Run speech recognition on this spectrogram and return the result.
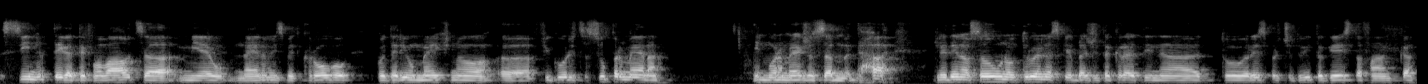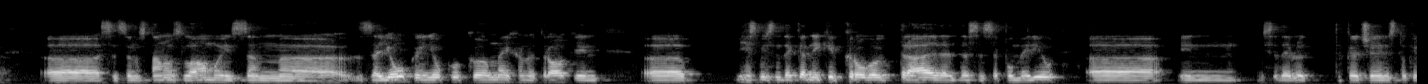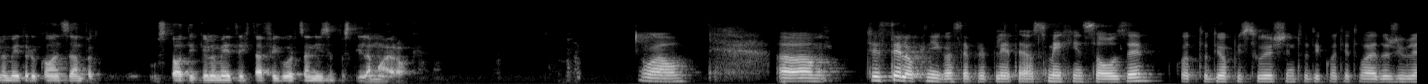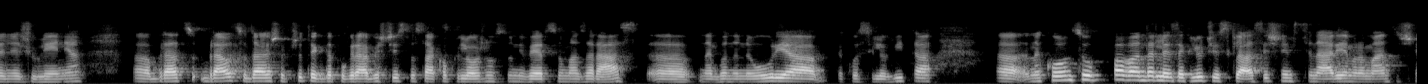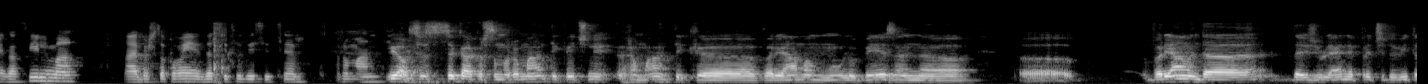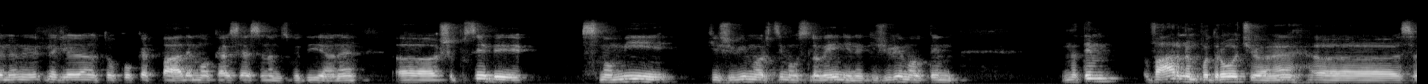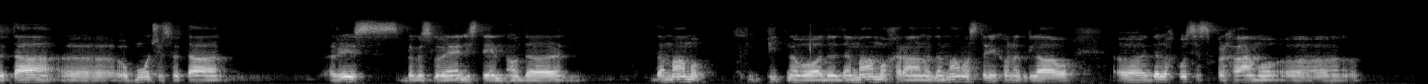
sin tega tekmovalca mi je na enem izmed krogov podaril majhno uh, figurico Supermana in moram reči, da sem, da glede na vso utrujenost, ki je bila že takrat in uh, to res prečudovito gesto fantka, uh, sem se enostavno zlomil in sem uh, zajokal in jokal kot majhen otrok in uh, jaz mislim, da je kar nekaj krogov trajalo, da, da sem se pomeril uh, in mislim, da je bilo takrat še 100 km konca, ampak v 100 km ta figurca ni zapustila moje roke. Wow. Um, čez celo knjigo se prepletajo smeh in solze, kot tudi opisuješ, in tudi kot je tvoje doživljanje življenja. Uh, Bravcu daješ občutek, da pograbiš čisto vsako priložnost univerzuma za rast, uh, naj bo na neurja, tako silovita. Uh, na koncu pa vendarle zaključi s klasičnim scenarijem romantičnega filma, Najbrž to pomeni, da si tudi sicer romantik. Ja, vsekakor sem romantik, večni romantik, verjamem v ljubezen. Uh, uh, verjamem, da, da je življenje prečudovito, ne, ne glede na to, kako pademo, kaj vse se nam zgodi. Uh, še posebej smo mi, ki živimo recimo v Sloveniji, ne, ki živimo tem, na tem varnem področju ne, uh, sveta, uh, območju sveta res blagosloveni s tem, no, da, da imamo pitno vodo, da imamo hrano, da imamo streho nad glavo, uh, da lahko se sprehajamo uh,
